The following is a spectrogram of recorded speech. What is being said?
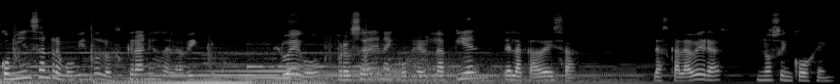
comienzan removiendo los cráneos de la víctima. Luego proceden a encoger la piel de la cabeza. Las calaveras no se encogen.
